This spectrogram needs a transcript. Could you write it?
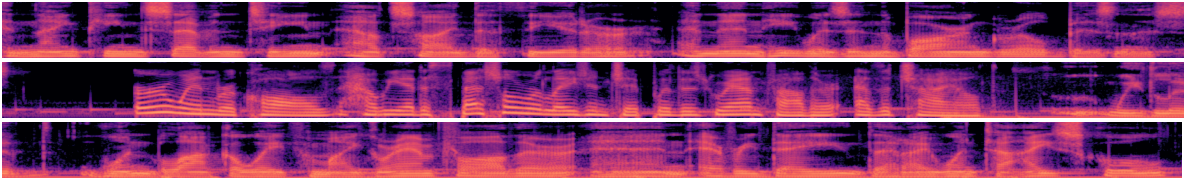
in 1917 outside the theater, and then he was in the bar and grill business. Irwin recalls how he had a special relationship with his grandfather as a child. We lived one block away from my grandfather, and every day that I went to high school,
